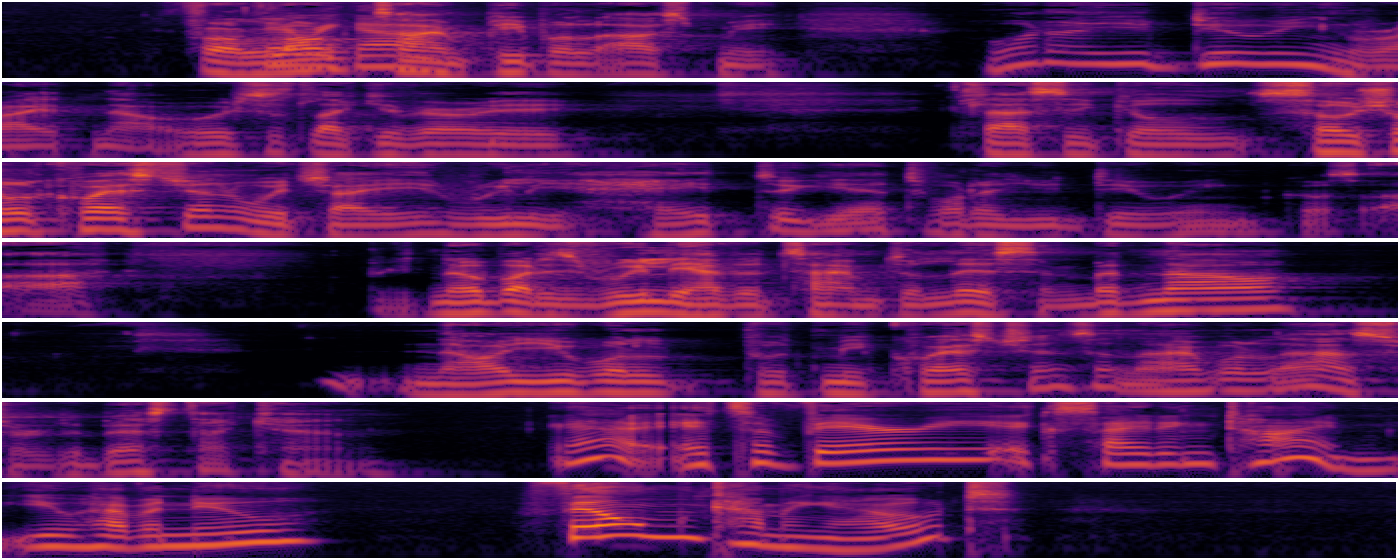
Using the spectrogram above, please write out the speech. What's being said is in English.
For a There long time, people ask me, "What are you doing right now?" Which is like a very classical social question, which I really hate to get. What are you doing? Because ah, because nobody's really have the time to listen. But now, now you will put me questions, and I will answer the best I can. Yeah, it's a very exciting time. You have a new film coming out.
